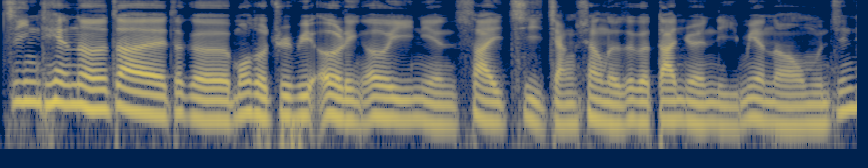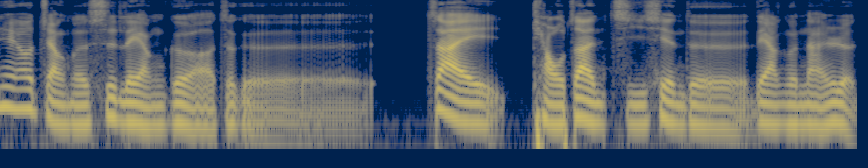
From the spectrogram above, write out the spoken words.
今天呢，在这个 MotoGP 二零二一年赛季奖项的这个单元里面呢，我们今天要讲的是两个啊，这个在挑战极限的两个男人。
